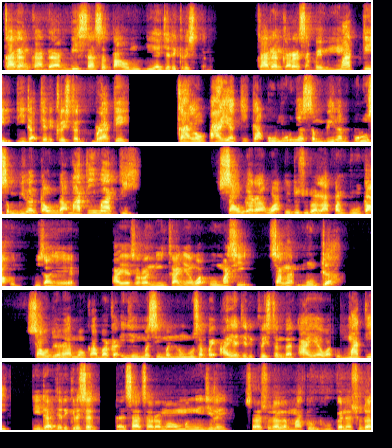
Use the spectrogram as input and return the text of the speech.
Kadang-kadang bisa setahun dia jadi Kristen kadang-kadang sampai mati tidak jadi Kristen. Berarti kalau ayah kita umurnya 99 tahun tidak mati-mati. Saudara waktu itu sudah 80 tahun misalnya ya. Ayah seorang nikahnya waktu masih sangat muda. Saudara mau kabarkan Injil mesti menunggu sampai ayah jadi Kristen. Dan ayah waktu mati tidak jadi Kristen. Dan saat saudara mau menginjili, saudara sudah lemah tubuh karena sudah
